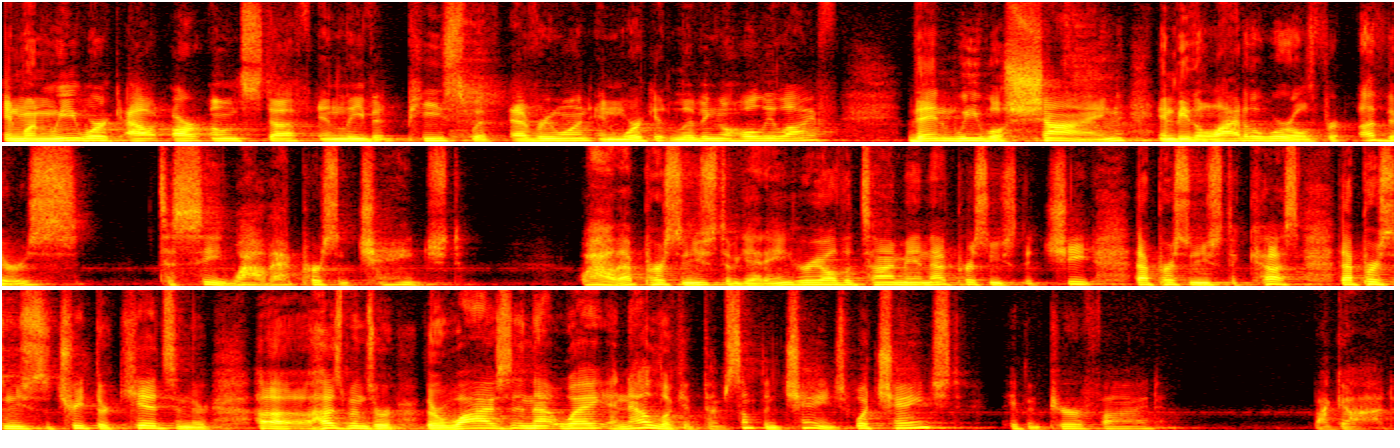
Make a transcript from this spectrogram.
And when we work out our own stuff and leave at peace with everyone and work at living a holy life, then we will shine and be the light of the world for others to see wow, that person changed. Wow, that person used to get angry all the time, man. That person used to cheat. That person used to cuss. That person used to treat their kids and their uh, husbands or their wives in that way. And now look at them. Something changed. What changed? They've been purified by God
